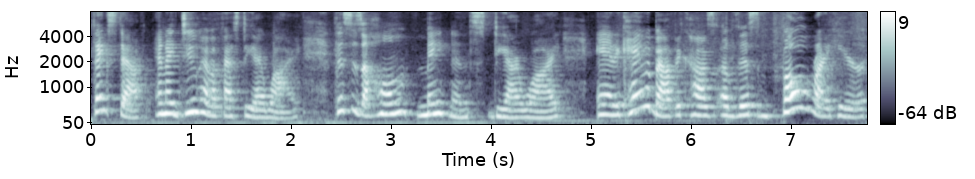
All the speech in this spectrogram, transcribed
Thanks, Steph. And I do have a fast DIY. This is a home maintenance DIY, and it came about because of this bowl right here.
